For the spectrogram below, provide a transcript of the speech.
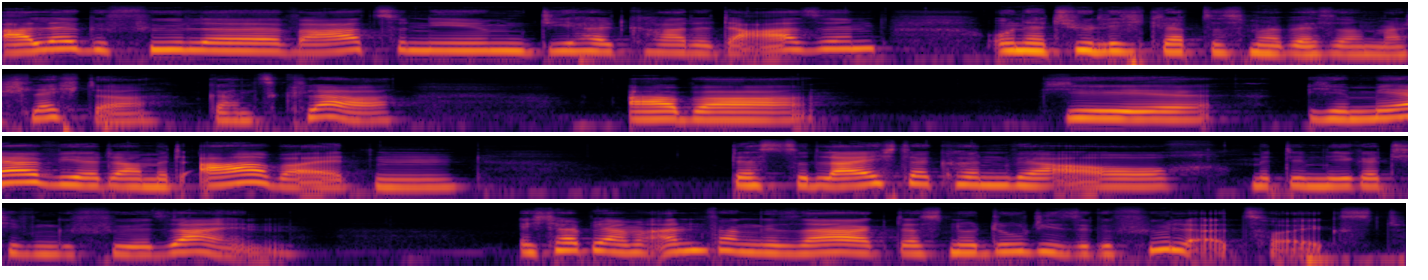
alle Gefühle wahrzunehmen, die halt gerade da sind. Und natürlich klappt das mal besser und mal schlechter, ganz klar. Aber je, je mehr wir damit arbeiten, desto leichter können wir auch mit dem negativen Gefühl sein. Ich habe ja am Anfang gesagt, dass nur du diese Gefühle erzeugst.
